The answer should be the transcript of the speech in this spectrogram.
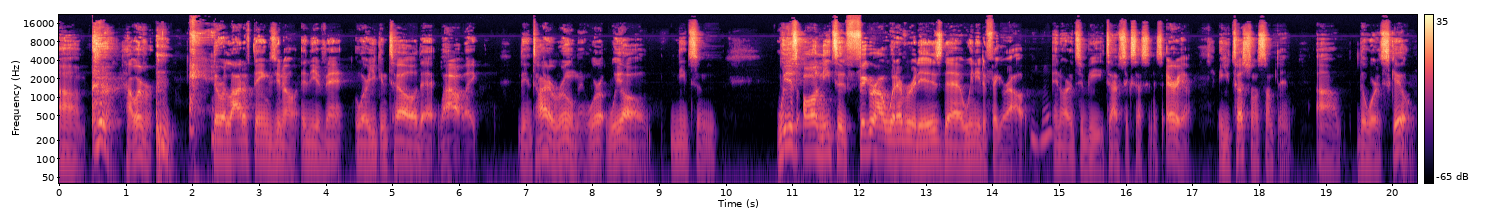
Um, however, there were a lot of things, you know, in the event where you can tell that, wow, like the entire room, and we're, we all need some we just all need to figure out whatever it is that we need to figure out hmm in order to be to have success in this area. And you touched on something, um, the word skill.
